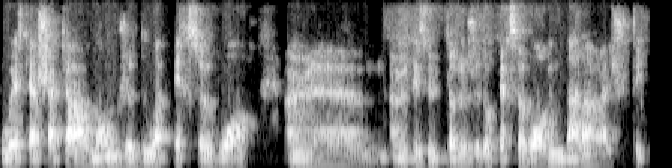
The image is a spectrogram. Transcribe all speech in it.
ou est-ce qu'à chaque heure, donc, je dois percevoir un, euh, un résultat, je dois percevoir une valeur ajoutée.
